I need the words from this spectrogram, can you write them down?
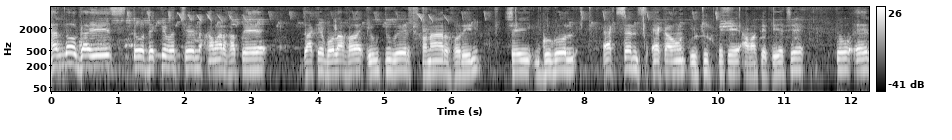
হ্যালো গাইস তো দেখতে পাচ্ছেন, আমার হাতে যাকে বলা হয় ইউটিউবের সোনার হরিণ, সেই গুগল অ্যাকসেন্স অ্যাকাউন্ট ইউটিউব থেকে আমাকে দিয়েছে। তো এর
